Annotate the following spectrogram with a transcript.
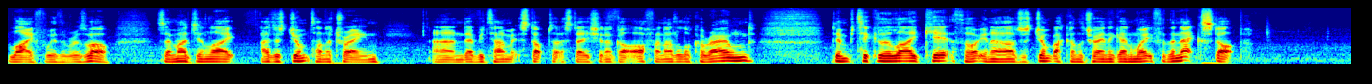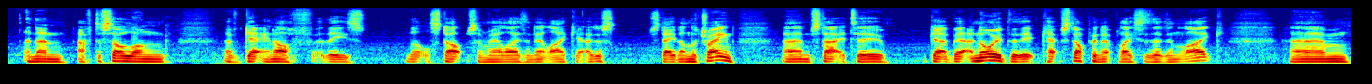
life with her as well. So imagine like I just jumped on a train and every time it stopped at a station I got off and had a look around. Didn't particularly like it. Thought you know I'll just jump back on the train again wait for the next stop. And then after so long of getting off at these little stops and realizing I didn't like it I just stayed on the train and started to get a bit annoyed that it kept stopping at places I didn't like. Um,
